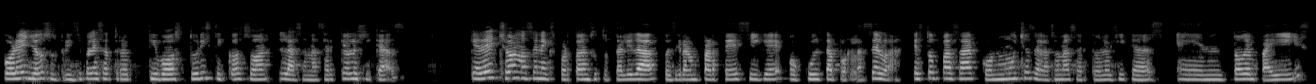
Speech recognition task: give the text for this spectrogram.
por ello sus principales atractivos turísticos son las zonas arqueológicas, que de hecho no se han exportado en su totalidad, pues gran parte sigue oculta por la selva. Esto pasa con muchas de las zonas arqueológicas en todo el país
